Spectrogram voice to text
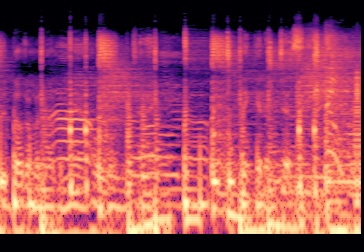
the thought of another man holding the tight. Thinking it just killed.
